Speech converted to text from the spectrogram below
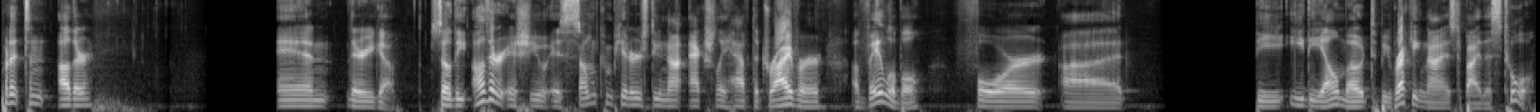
put it to other, and there you go. So the other issue is some computers do not actually have the driver available for uh, the EDL mode to be recognized by this tool.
